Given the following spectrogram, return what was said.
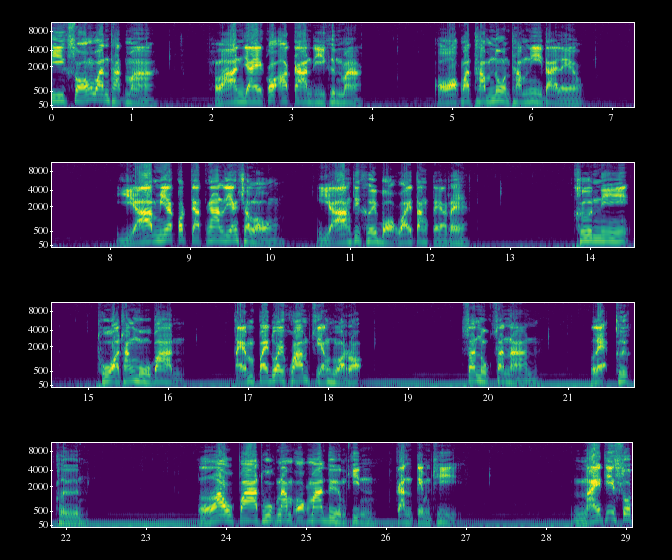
อีกสองวันถัดมา พลานใหญ่ก็อาการดีขึ้นมาก ออกมาทำโน่นทำนี่ได้แล้ว ยาเมียก็จัดงานเลี้ยงฉลอง อย่างที่เคยบอกไว้ตั้งแต่แรก คืนนี้ ทั่วทั้งหมู่บ้าน เต็มไปด้วยความเสียงหัวเราะ สนุกสนาน และคลึกคลืนเหล้าปลาถูกนำออกมาดื่มกินกันเต็มที่ ในที่สุด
